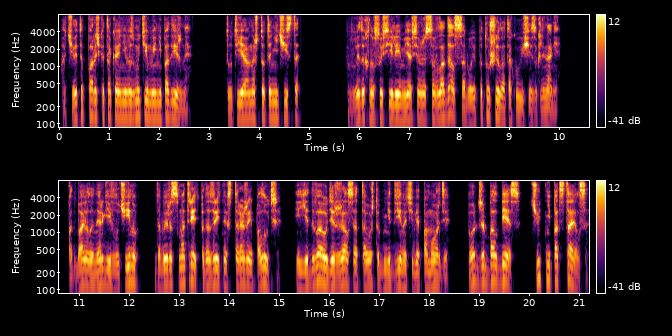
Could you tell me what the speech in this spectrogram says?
«А чё эта парочка такая невозмутимая и неподвижная? Тут явно что-то нечисто». Выдохнув с усилием, я все же совладал с собой и потушил атакующие заклинания. Подбавил энергии в лучину, дабы рассмотреть подозрительных сторожей получше, и едва удержался от того, чтобы не двинуть себе по морде. Вот же балбес, чуть не подставился.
